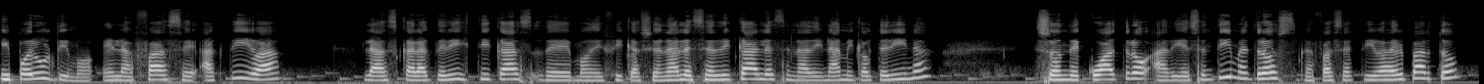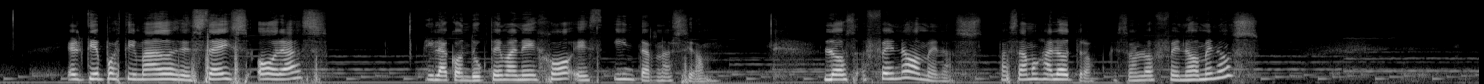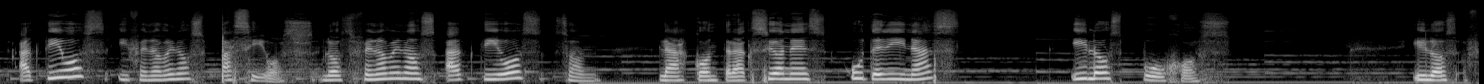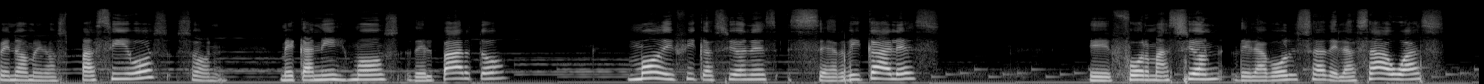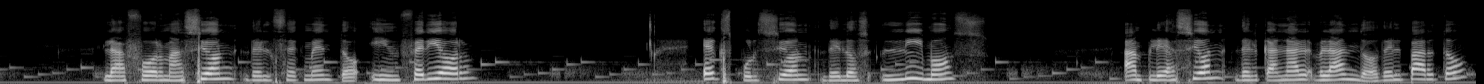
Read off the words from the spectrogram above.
Y por último, en la fase activa, las características de modificacionales cervicales en la dinámica uterina. Son de 4 a 10 centímetros, la fase activa del parto, el tiempo estimado es de 6 horas y la conducta de manejo es internación. Los fenómenos, pasamos al otro, que son los fenómenos activos y fenómenos pasivos. Los fenómenos activos son las contracciones uterinas y los pujos y los fenómenos pasivos son mecanismos del parto, modificaciones cervicales, eh, formación de la bolsa de las aguas, la formación del segmento inferior, expulsión de los limos, ampliación del canal blando del parto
